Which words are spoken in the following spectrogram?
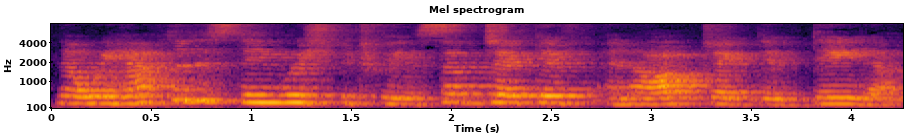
Now we have to distinguish between subjective and objective data.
